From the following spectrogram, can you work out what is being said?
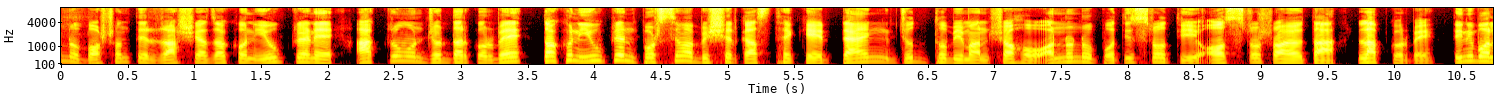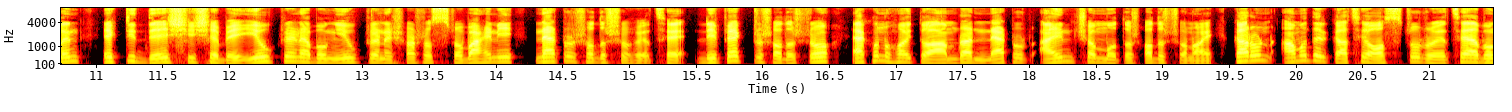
আসন্ন বসন্তের রাশিয়া যখন ইউক্রেনে আক্রমণ জোরদার করবে, তখন ইউক্রেন পশ্চিমা বিশ্বের কাছ থেকে ট্যাঙ্ক যুদ্ধ বিমান সহ অন্যান্য প্রতিশ্রুতি, অস্ত্র সহায়তা লাভ করবে। তিনি বলেন, একটি দেশ হিসেবে ইউক্রেন এবং ইউক্রেনের সশস্ত্র বাহিনী ন্যাটোর সদস্য হয়েছে। ডিফেক্টো সদস্য, এখন হয়তো আমরা ন্যাটোর আইনসম্মত সদস্য নয়, কারণ আমাদের কাছে অস্ত্র রয়েছে এবং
